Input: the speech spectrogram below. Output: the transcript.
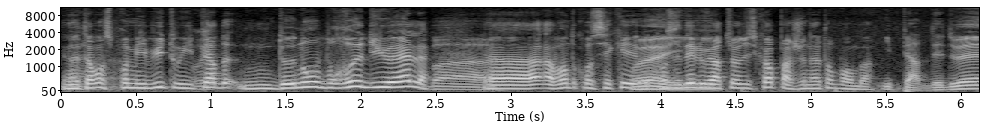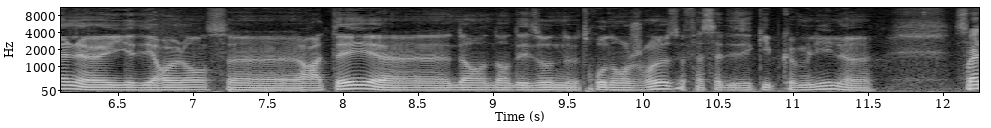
oui. et notamment ce premier but où ils oui. perdent de nombreux duels bah, euh, avant de concéder, ouais, concéder l'ouverture du score par Jonathan Bamba. Ils perdent des duels, euh, il y a des relances euh, ratées euh, dans, dans, des zones trop dangereuses face à des équipes comme Lille. Ouais,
